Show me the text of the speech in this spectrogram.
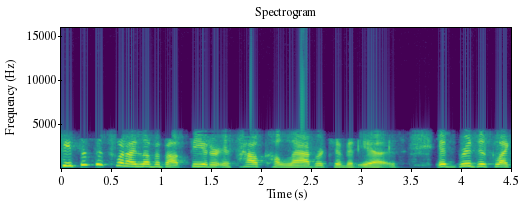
see, this is what I love about theater is how collaborative it is. It bridges like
